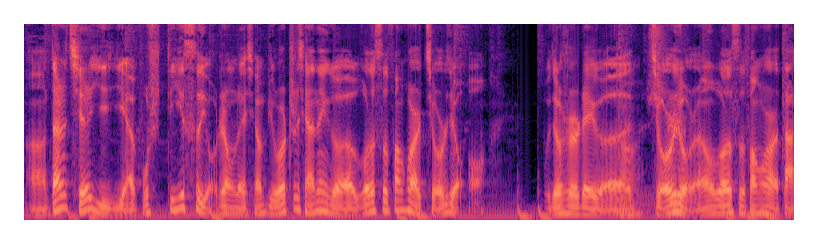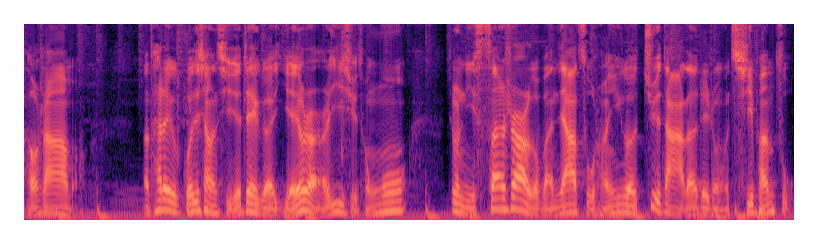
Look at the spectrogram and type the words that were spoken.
啊，但是其实也也不是第一次有这种类型，比如说之前那个俄罗斯方块九十九，不就是这个九十九人俄罗斯方块大逃杀嘛？那它这个国际象棋这个也有点异曲同工，就是你三十二个玩家组成一个巨大的这种棋盘组，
